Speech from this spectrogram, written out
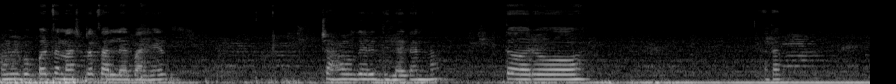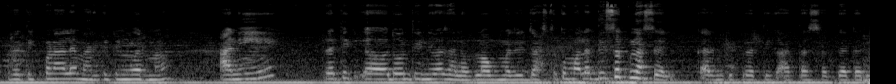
मम्मी पप्पाचा नाश्ता चाललाय बाहेर. चहा वगैरे दिला त्यांना. तर आता प्रतीक पण आलाय मार्केटिंगवरनं आणि प्रतीक दोन तीन दिवस झाला ब्लॉगमध्ये जास्त तुम्हाला दिसत नसेल कारण की प्रतीक आता सध्या तरी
